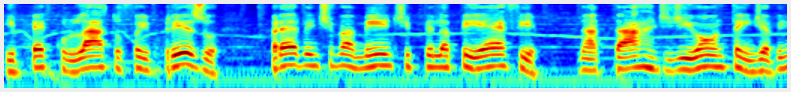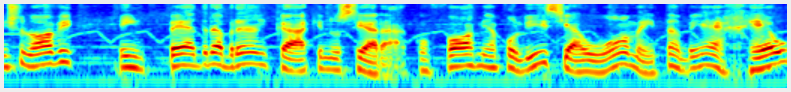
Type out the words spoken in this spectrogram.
e peculato, foi preso preventivamente pela PF na tarde de ontem, dia 29, em Pedra Branca, aqui no Ceará. Conforme a polícia, o homem também é réu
